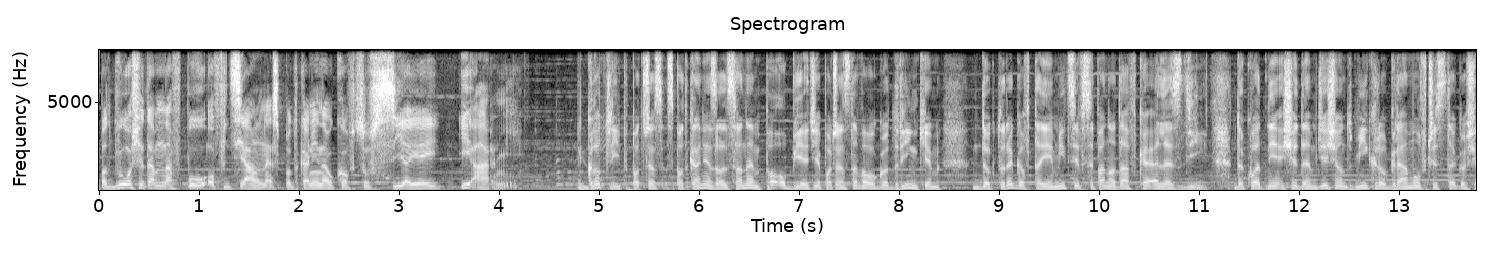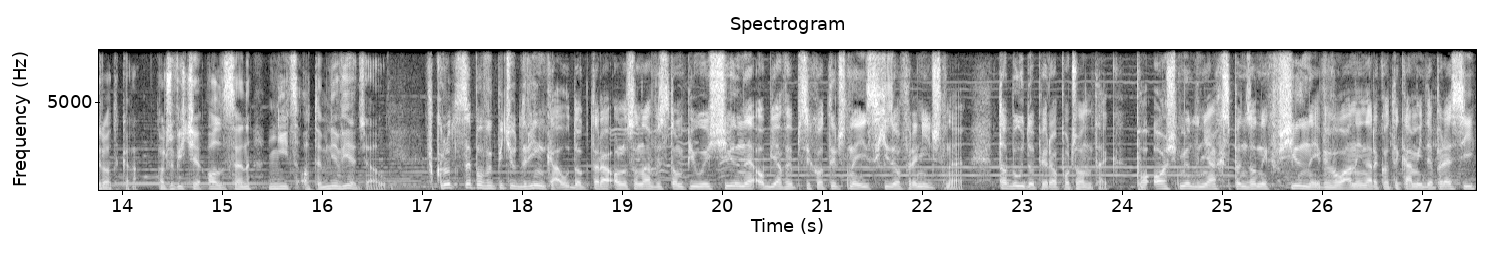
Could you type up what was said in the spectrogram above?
Odbyło się tam na wpół oficjalne spotkanie naukowców z CIA i armii. Gottlieb podczas spotkania z Olsonem po obiedzie poczęstował go drinkiem, do którego w tajemnicy wsypano dawkę LSD, dokładnie 70 mikrogramów czystego środka. Oczywiście Olsen nic o tym nie wiedział. Wkrótce po wypiciu drinka u doktora Olsona wystąpiły silne objawy psychotyczne i schizofreniczne. To był dopiero początek. Po ośmiu dniach spędzonych w silnej, wywołanej narkotykami depresji,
